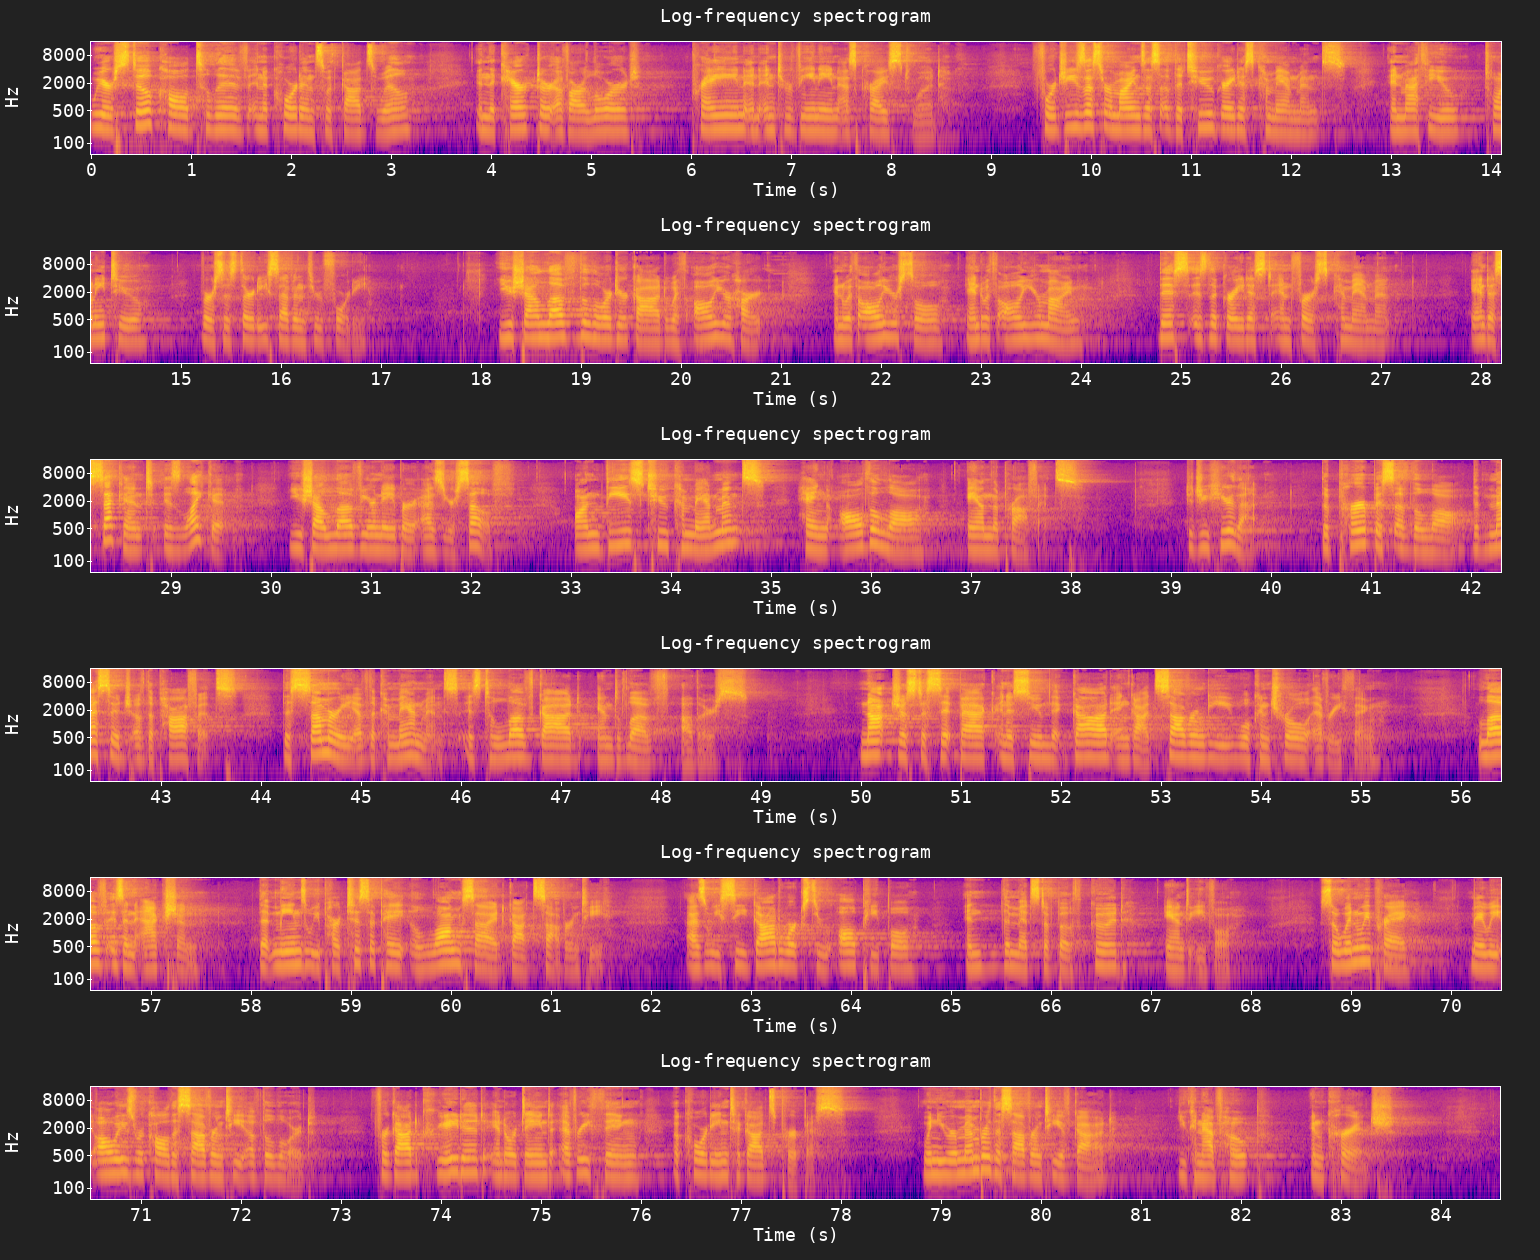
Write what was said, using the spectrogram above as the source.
We are still called to live in accordance with God's will, in the character of our Lord, praying and intervening as Christ would. For Jesus reminds us of the two greatest commandments in Matthew 22, verses 37 through 40. You shall love the Lord your God with all your heart, and with all your soul, and with all your mind. This is the greatest and first commandment. And a second is like it you shall love your neighbor as yourself. On these two commandments hang all the law and the prophets. Did you hear that? The purpose of the law, the message of the prophets the summary of the commandments is to love God and love others. Not just to sit back and assume that God and God's sovereignty will control everything. Love is an action that means we participate alongside God's sovereignty as we see God works through all people in the midst of both good and evil. So when we pray, may we always recall the sovereignty of the Lord for God created and ordained everything according to God's purpose. When you remember the sovereignty of God, you can have hope and courage.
